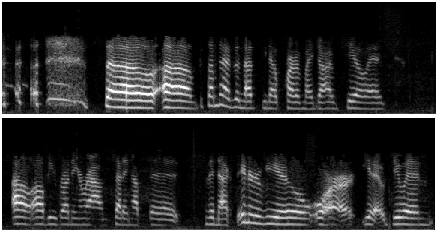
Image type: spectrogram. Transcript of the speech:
so um, sometimes, and that's you know part of my job too, is I'll I'll be running around setting up the the next interview or you know doing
